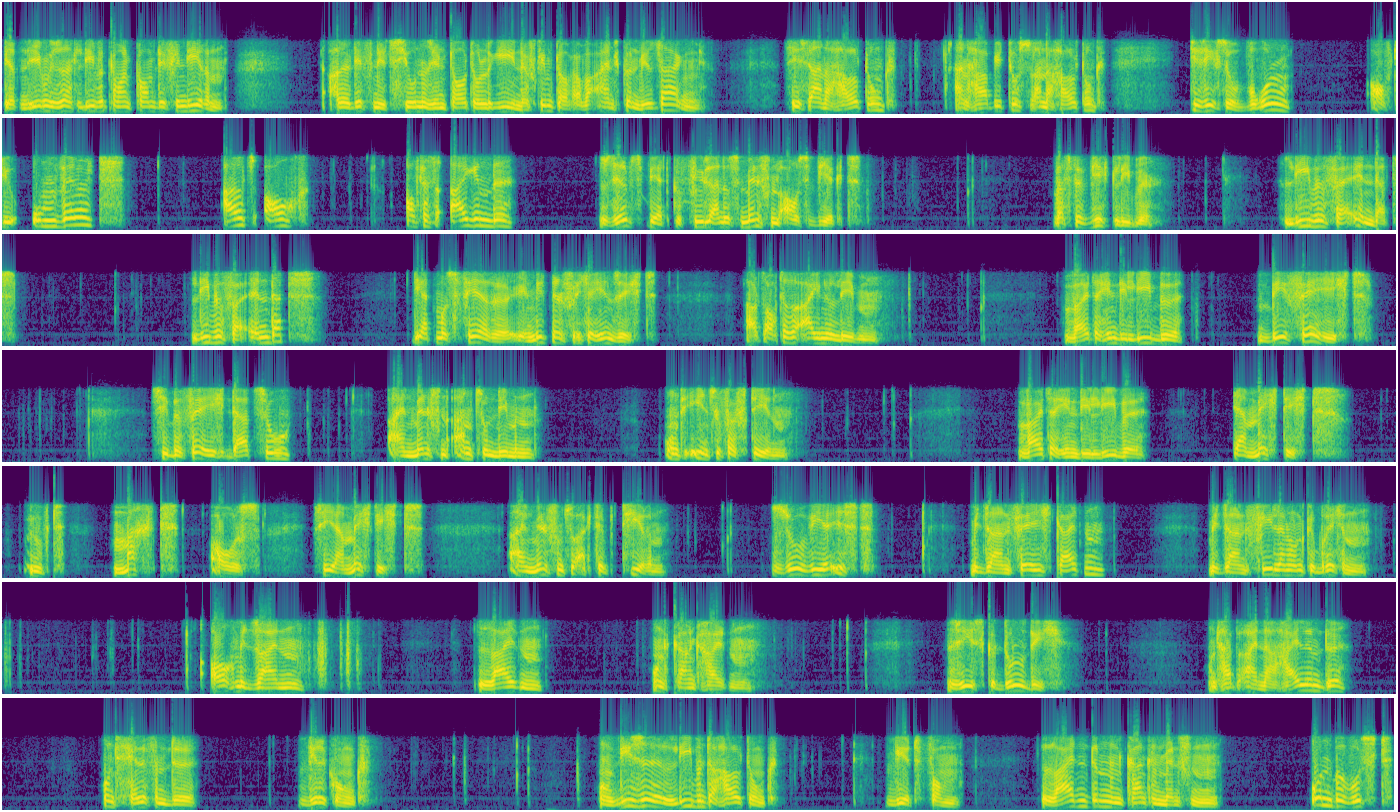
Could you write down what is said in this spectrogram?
Wir hatten eben gesagt, Liebe kann man kaum definieren. Alle Definitionen sind Tautologien, das stimmt auch, aber eins können wir sagen. Sie ist eine Haltung, ein Habitus, eine Haltung, die sich sowohl auf die Umwelt als auch auf das eigene Selbstwertgefühl eines Menschen auswirkt. Was bewirkt Liebe? Liebe verändert. Liebe verändert die Atmosphäre in mitmenschlicher Hinsicht, als auch das eigene Leben. Weiterhin die Liebe befähigt, Sie befähigt dazu, einen Menschen anzunehmen und ihn zu verstehen. Weiterhin die Liebe ermächtigt, übt Macht sie ermächtigt, einen Menschen zu akzeptieren, so wie er ist, mit seinen Fähigkeiten, mit seinen Fehlern und Gebrechen, auch mit seinen Leiden und Krankheiten. Sie ist geduldig und hat eine heilende und helfende Wirkung. Und diese liebende Haltung wird vom leidenden und kranken Menschen unbewusst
